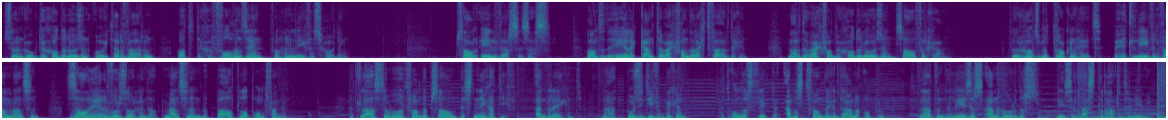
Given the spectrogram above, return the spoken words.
zullen ook de goddelozen ooit ervaren wat de gevolgen zijn van hun levenshouding. Psalm 1, vers 6. Want de Heere kent de weg van de rechtvaardigen, maar de weg van de goddelozen zal vergaan. Door Gods betrokkenheid bij het leven van mensen zal Hij ervoor zorgen dat mensen een bepaald lot ontvangen. Het laatste woord van de psalm is negatief en dreigend, na het positieve begin. Het onderstreept de ernst van de gedane oproep. Laten de lezers en hoorders deze les ter harte nemen.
